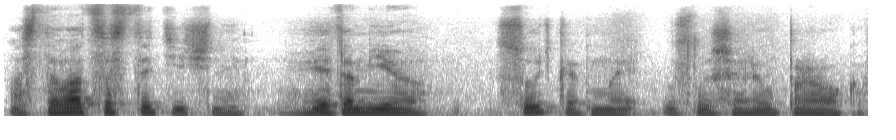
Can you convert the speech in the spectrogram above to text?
оставаться статичной. В этом ее суть, как мы услышали у пророков.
